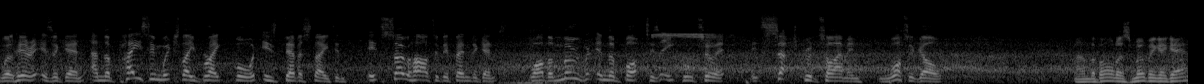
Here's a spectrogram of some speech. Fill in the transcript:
Well, here it is again, and the pace in which they break forward is devastating. It's so hard to defend against, while the movement in the box is equal to it. It's such good timing. What a goal. And the ball is moving again.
